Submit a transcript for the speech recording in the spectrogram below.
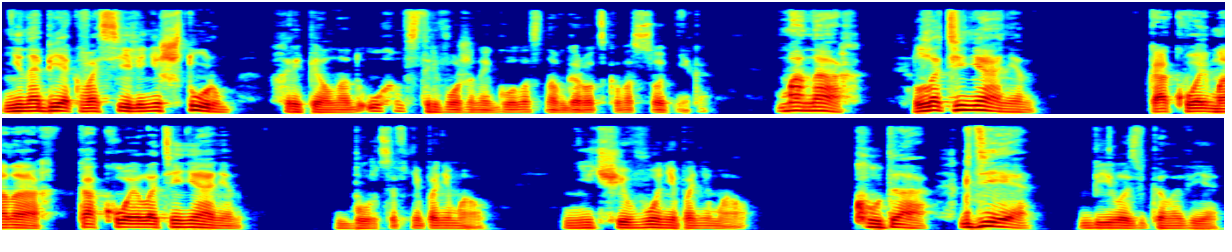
не набег, Василий, не штурм, хрипел над ухом встревоженный голос новгородского сотника. «Монах! Латинянин!» «Какой монах? Какой латинянин?» Бурцев не понимал. Ничего не понимал. «Куда? Где?» билась в голове.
